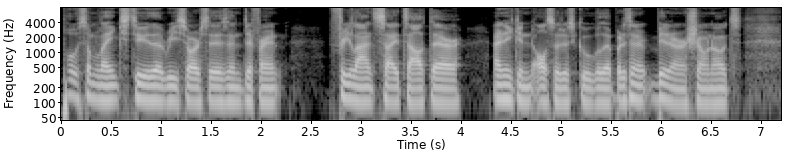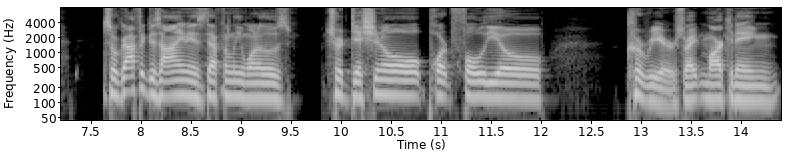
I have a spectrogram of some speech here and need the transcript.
post some links to the resources and different freelance sites out there. And you can also just Google it, but it's in a bit in our show notes. So graphic design is definitely one of those traditional portfolio careers, right? Marketing,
